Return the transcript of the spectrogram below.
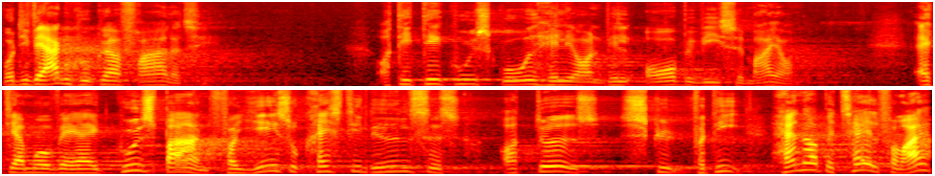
Hvor de hverken kunne gøre fra eller til. Og det er det, Guds gode helligånd vil overbevise mig om. At jeg må være et Guds barn for Jesu Kristi lidelses og døds skyld. Fordi han har betalt for mig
